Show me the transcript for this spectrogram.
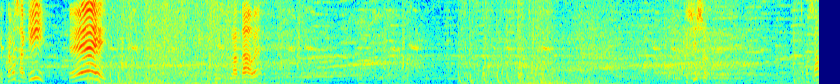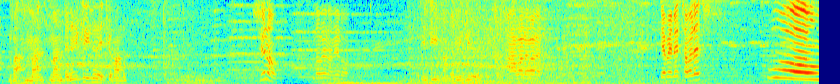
Estamos aquí ¡Ey! Lo han dado, ¿eh? ¿Qué es eso? ¿Qué ha pasado? mantener el clic derecho, mando. ¿Sí o no? No veo una mierda. Sí, sí, mantener el clic derecho. Ah, vale, vale. ¿Qué ven, eh, chavales? ¡Wow!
